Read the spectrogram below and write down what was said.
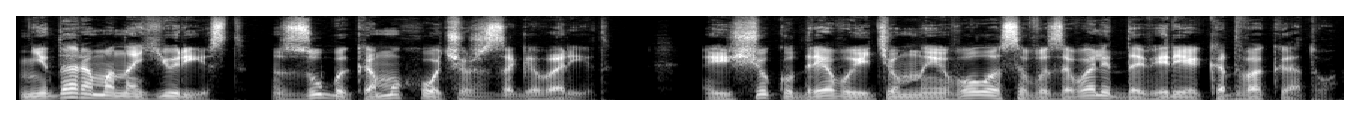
Недаром она юрист, зубы кому хочешь заговорит. А еще кудрявые темные волосы вызывали доверие к адвокату,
